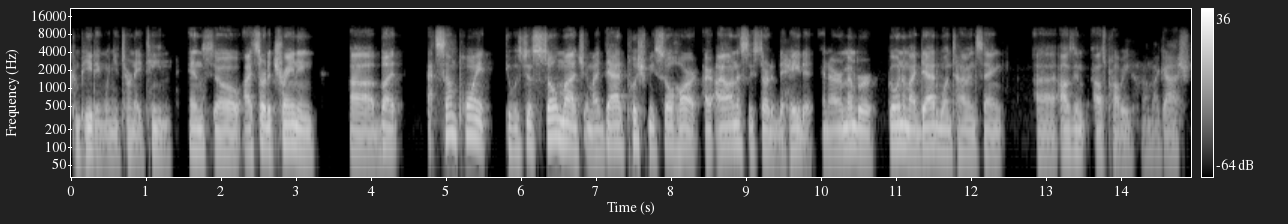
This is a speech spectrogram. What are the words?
competing when you turn 18 and so i started training uh, but at some point it was just so much and my dad pushed me so hard I, I, honestly started to hate it and i remember going to my dad one time and saying uh, i was in i was probably oh my gosh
